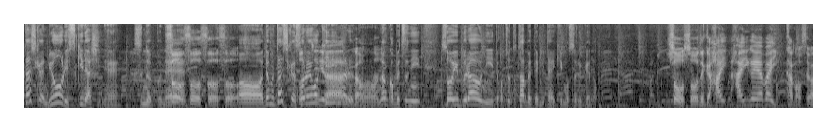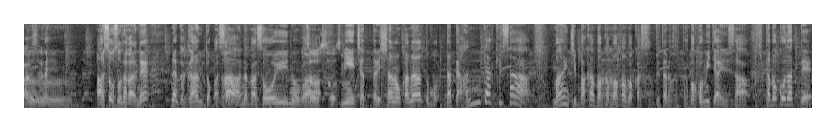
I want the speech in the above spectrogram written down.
確かに料理好きだしねスヌープね。そうそうそうそう。あーでも確かにそれは気になるな。なんか別にそういうブラウニーとかちょっと食べてみたい気もするけどそうそう。だから肺肺がやばい可能性はあるんですよね、うんうんあそうそう。だからね。なんかがんとかさ、なんかそういうのそが見えちゃったりしたのかなと思う。だってあんだけさ毎日バカバカバカバカ吸ってたらさタバコみたいにさタバコだって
